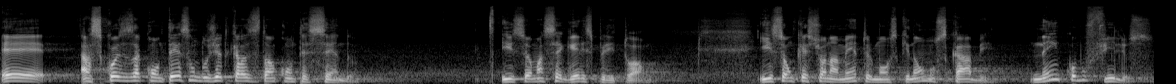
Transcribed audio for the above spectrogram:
é, as coisas aconteçam do jeito que elas estão acontecendo? Isso é uma cegueira espiritual. Isso é um questionamento, irmãos, que não nos cabe, nem como filhos.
